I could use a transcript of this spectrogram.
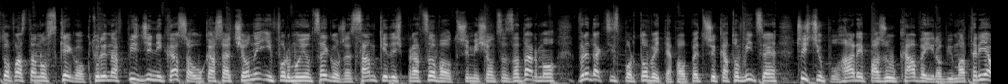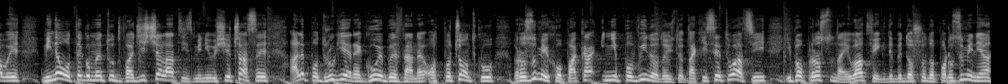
Krzysztofa Stanowskiego, który na wpis dziennikarza Łukasza Ciony informującego, że sam kiedyś pracował 3 miesiące za darmo w redakcji sportowej TVP3 Katowice, czyścił puchary, parzył kawę i robił materiały, minęło tego momentu 20 lat i zmieniły się czasy, ale po drugie reguły były znane od początku, rozumie chłopaka i nie powinno dojść do takiej sytuacji i po prostu najłatwiej, gdyby doszło do porozumienia,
